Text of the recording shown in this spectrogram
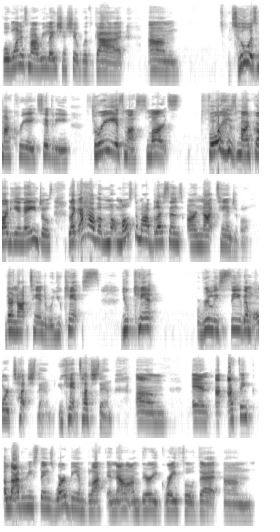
well one is my relationship with god um, two is my creativity. Three is my smarts. Four is my guardian angels. Like I have a most of my blessings are not tangible. They're not tangible. You can't you can't really see them or touch them. You can't touch them. Um, and I, I, think a lot of these things were being blocked, and now I'm very grateful that um,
